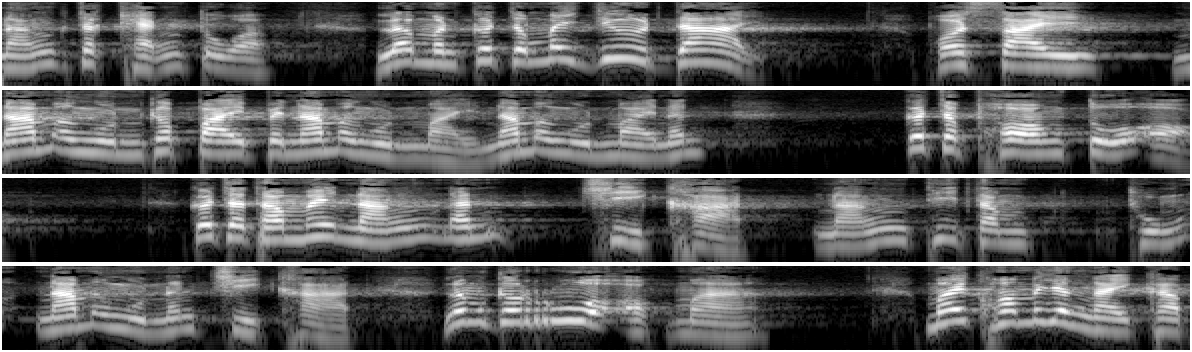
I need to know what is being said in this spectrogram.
หนังจะแข็งตัว แล้วมันก็จะไม่ยืดได้ พอใส่น้ำองุ่นเข้าไปเป็นน้ำองุ่นใหม่ น้ำองุ่นใหม่นั้น ก็จะพองตัวออก ก็จะทำให้หนังนั้นฉีกขาดหนังที่ทำถุงน้ำองุ่นนั้นฉีกขาด แล้วมันก็รั่วออกมาหมายความว่ายังไงครับ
